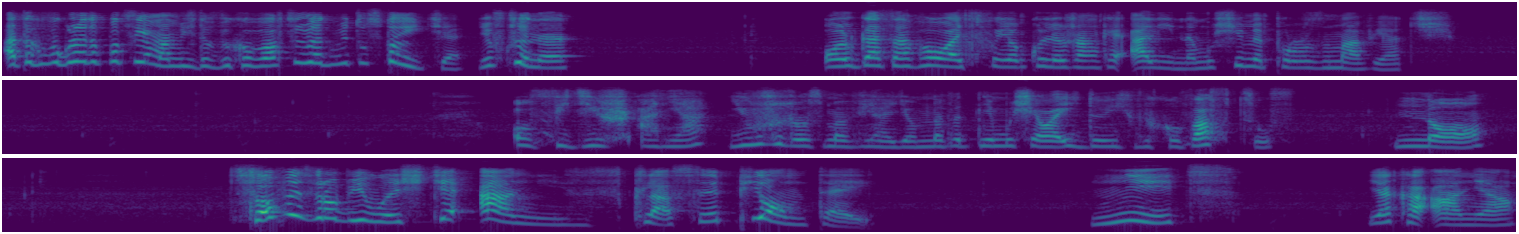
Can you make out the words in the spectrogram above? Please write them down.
A tak w ogóle to po co ja mam iść do wychowawców, jak wy tu stoicie? Dziewczyny. Olga, zawołaj swoją koleżankę Alinę. Musimy porozmawiać. O, widzisz, Ania? Już rozmawiają. Nawet nie musiała iść do ich wychowawców. No. Co wy zrobiłyście Ani z klasy piątej? Nic. Jaka Ania?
